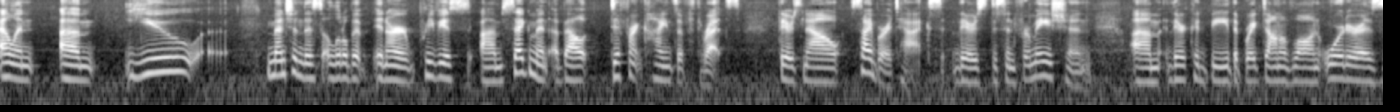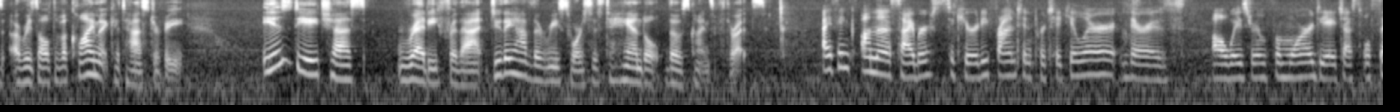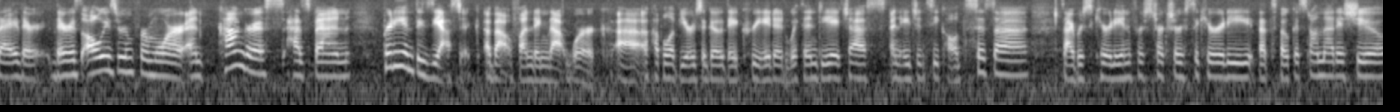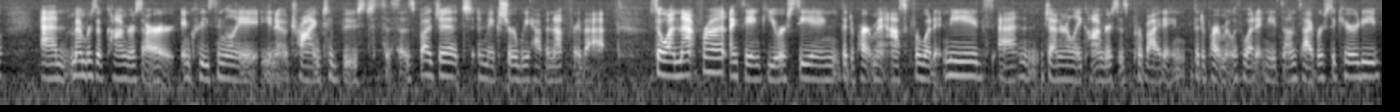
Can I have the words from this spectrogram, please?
Ellen, um, you mentioned this a little bit in our previous um, segment about different kinds of threats. There's now cyber attacks, there's disinformation, um, there could be the breakdown of law and order as a result of a climate catastrophe. Is DHS ready for that? Do they have the resources to handle those kinds of threats? I think on the cybersecurity front in particular, there is always room for more. DHS will say there there is always room for more, and Congress has been pretty enthusiastic about funding that work. Uh, a couple of years ago, they created within DHS an agency called CISA, Cybersecurity Infrastructure Security, that's focused on that issue. And members of Congress are increasingly, you know, trying to boost CISA's budget and make sure we have enough for that. So on that front, I think you are seeing the department ask for what it needs, and generally Congress is providing the department with what it needs on cybersecurity.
